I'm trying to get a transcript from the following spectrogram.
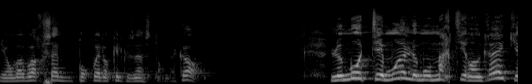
Et on va voir ça pourquoi dans quelques instants, d'accord? Le mot témoin, le mot martyr en grec,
